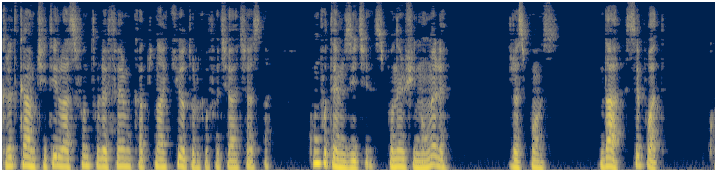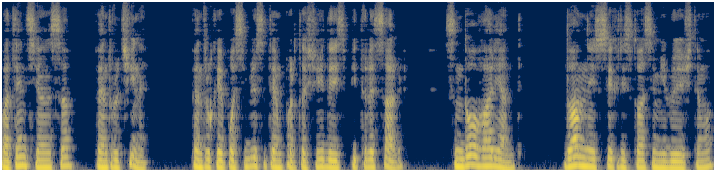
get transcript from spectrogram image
Cred că am citit la Sfântul Efrem Catunachiotul că făcea aceasta. Cum putem zice? Spunem și numele? Răspuns. Da, se poate. Cu atenție însă, pentru cine? Pentru că e posibil să te împărtășești de ispitele sale. Sunt două variante. Doamne Iisuse Hristoase, miluiește-mă!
